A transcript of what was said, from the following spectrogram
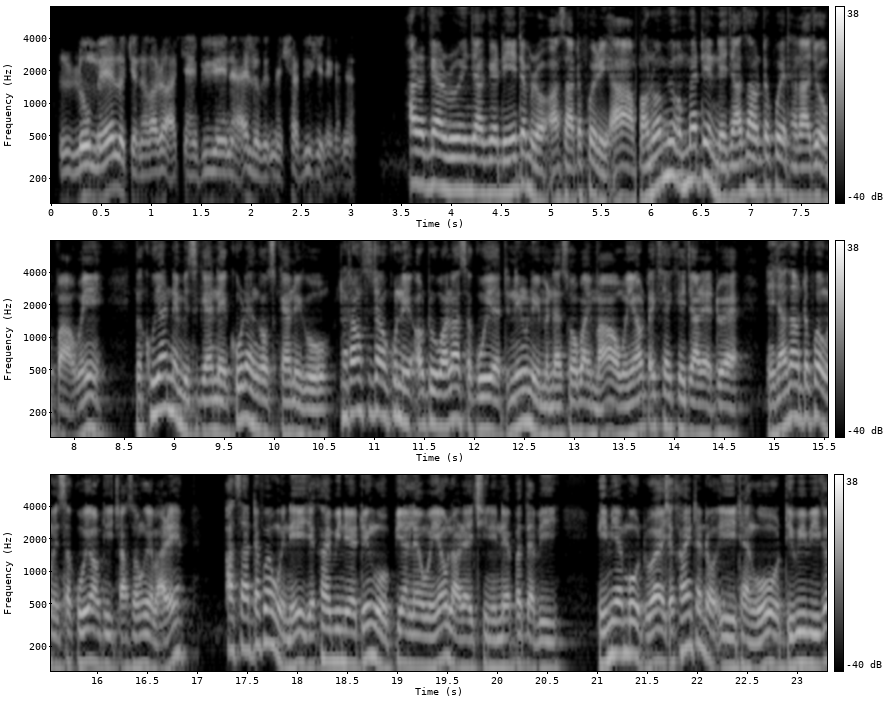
။လိုမယ်လို့ ကျနော်ကတော့ အကြံပြုရင်းနဲ့ အဲ့လိုပဲနှစ်ချက်ပြုချင်တယ်ခင်ဗျ အာရကန်ရိုဟင်ဂျာကယ်တင်ရေးတပ်မတော်အာဆာတပ်ဖွဲ့တွေဟာမောင်နှောမြို့အမှတ်၁နယ်ကြားဆောင်တပ်ဖွဲ့ဌာနချုပ်အပါအဝင်ငခုရနယ်မြေစကန်နဲ့ကိုရန်ကောက်စကန်တွေကို2016ခုနှစ်အောက်တိုဘာလ19ရက်တနင်္ဂနွေမနက်စောပိုင်းမှာဝင်ရောက်တိုက်ခိုက်ခဲ့ကြတဲ့အတွက်နယ်ကြားဆောင်တပ်ဖွဲ့ဝင်19ယောက်ထိကြာဆုံးခဲ့ပါတယ်။အာဆာတပ်ဖွဲ့ဝင်တွေရခိုင်ပြည်နယ်အတွင်းကိုပြန်လည်ဝင်ရောက်လာတဲ့အခြေအနေနဲ့ပတ်သက်ပြီးမေးမြန်းမှုအတွက်ရခိုင်တပ်တော် AA ထံကို DVB က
